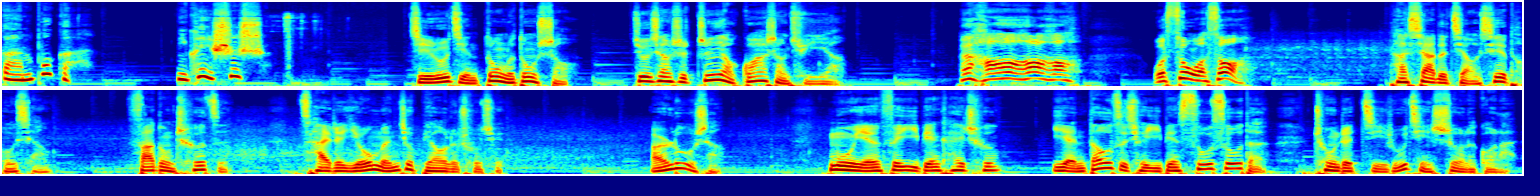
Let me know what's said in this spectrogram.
敢不敢？你可以试试。季如锦动了动手，就像是真要刮上去一样。哎，好，好，好，好，我送，我送。他吓得缴械投降，发动车子，踩着油门就飙了出去。而路上，穆言飞一边开车，眼刀子却一边嗖嗖的冲着季如锦射了过来。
